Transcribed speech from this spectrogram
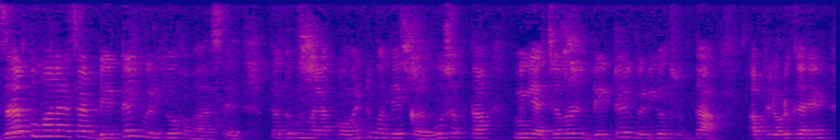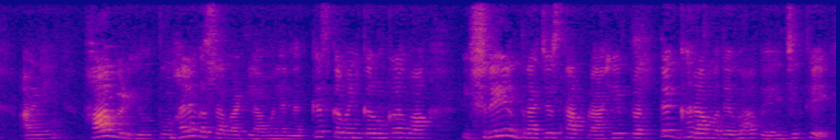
जर तुम्हाला याचा डिटेल व्हिडिओ हवा असेल तर तुम्ही मला कॉमेंटमध्ये कळवू शकता. मी याच्यावर डिटेल व्हिडिओसुद्धा अपलोड करेन. आणि हा व्हिडिओ तुम्हाला कसा वाटला मला नक्कीच कमेंट करून कळवा. श्री यंत्राची स्थापना ही प्रत्येक घरामध्ये व्हावे जिथे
